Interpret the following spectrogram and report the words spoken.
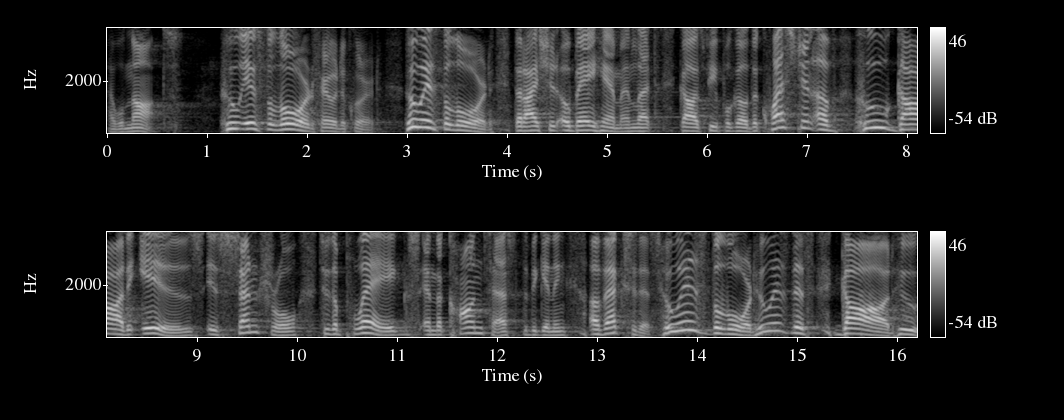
I will not. Who is the Lord? Pharaoh declared. Who is the Lord that I should obey him and let God's people go? The question of who God is is central to the plagues and the contest at the beginning of Exodus. Who is the Lord? Who is this God who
